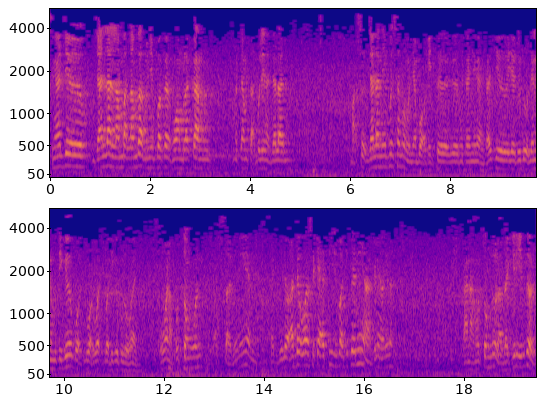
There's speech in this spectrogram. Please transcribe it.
sengaja jalan lambat-lambat menyebabkan orang belakang macam tak boleh nak jalan. Maksud jalan ni pun sama macam bawa kereta ke misalnya kan. Saja je duduk lain nombor 3 buat buat buat, buat 30 kan. Orang nak potong pun asal ni kan. Bila ada orang sakit hati sebab kita ni ah kena lah. Tak nak potong tu lah belah kiri betul.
